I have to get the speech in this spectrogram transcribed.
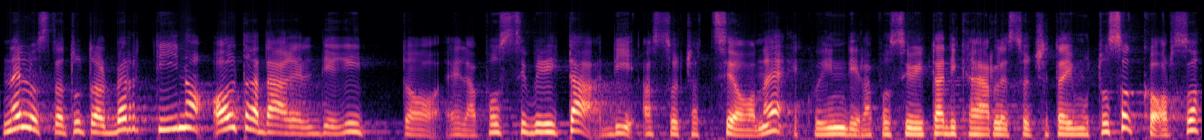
nello Statuto Albertino, oltre a dare il diritto e la possibilità di associazione e quindi la possibilità di creare le società di mutuo soccorso,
